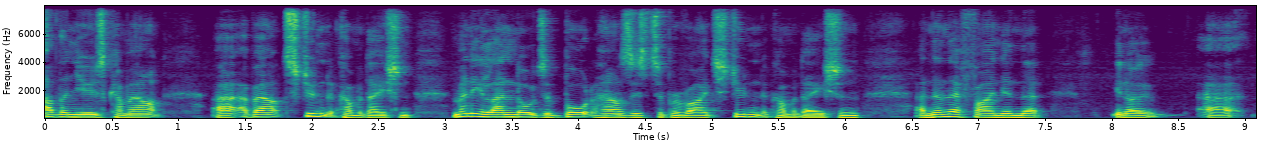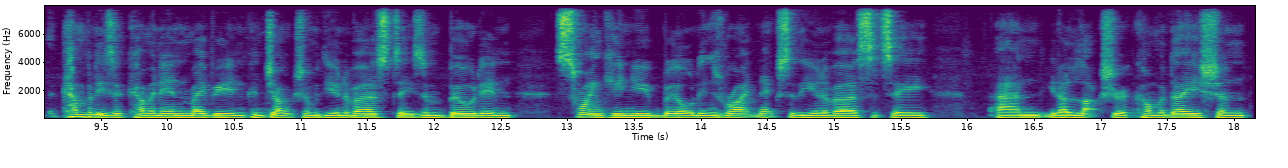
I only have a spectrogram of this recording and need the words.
Other news come out uh, about student accommodation. Many landlords have bought houses to provide student accommodation, and then they're finding that, you know, uh, companies are coming in maybe in conjunction with universities and building swanky new buildings right next to the university and you know luxury accommodation.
